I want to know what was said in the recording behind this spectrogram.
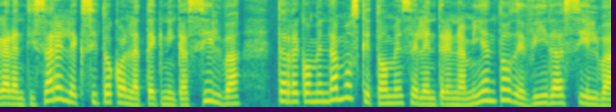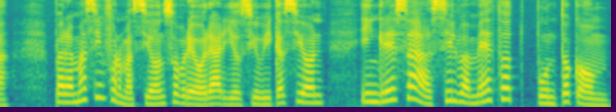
garantizar el éxito con la técnica Silva, te recomendamos que tomes el entrenamiento de vida Silva. Para más información sobre horarios y ubicación, ingresa a silvamethod.com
